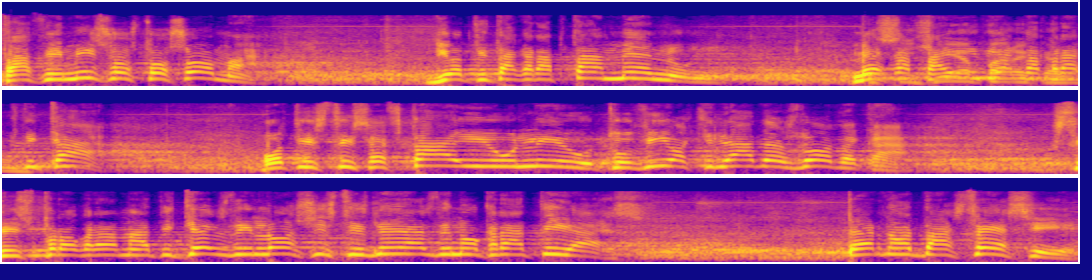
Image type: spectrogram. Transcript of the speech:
θα θυμίσω στο σώμα διότι τα γραπτά μένουν. Μέσα από τα ίδια τα πρακτικά ότι στις 7 Ιουλίου του 2012 στις προγραμματικές δηλώσεις της Νέας Δημοκρατίας παίρνοντας θέση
